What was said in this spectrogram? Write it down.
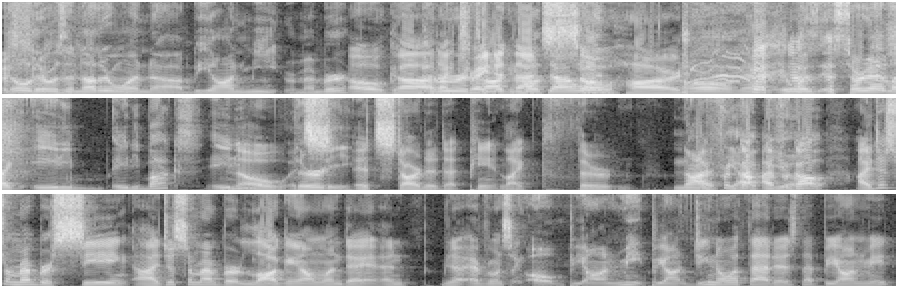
No, there was another one, uh, Beyond Meat. Remember? oh god, Remember we I were traded talking that, about that so one? hard. Oh man, it was. It started at like 80, 80 bucks. 80? no, it's, thirty. It started at pe- like third. Not I at forgot. the I IPO. forgot. I just remember seeing. I just remember logging on one day and you know everyone's saying, "Oh, Beyond Meat, Beyond." Do you know what that is? That Beyond Meat?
